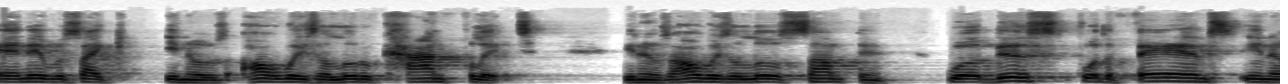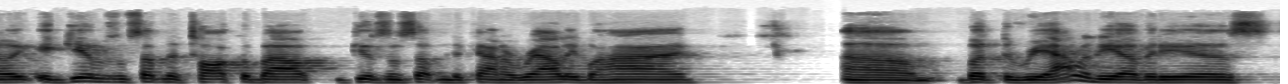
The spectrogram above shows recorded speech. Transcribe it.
And it was like, you know, it was always a little conflict. You know, it was always a little something. Well, this for the fans, you know, it, it gives them something to talk about, gives them something to kind of rally behind. Um, but the reality of it is,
